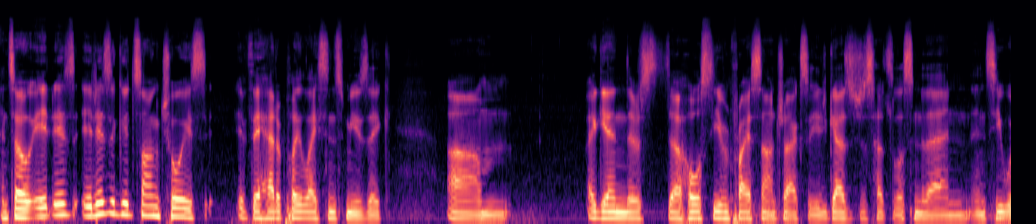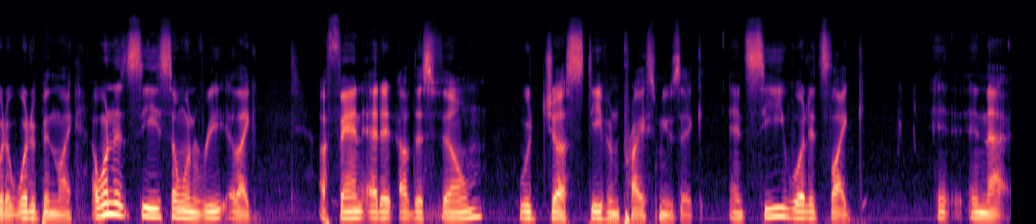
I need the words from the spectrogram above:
and so it is it is a good song choice if they had to play licensed music. Um, again, there's the whole Steven Price soundtrack, so you guys just have to listen to that and, and see what it would have been like. I want to see someone re like a fan edit of this film with just Steven Price music and see what it's like in, in that.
